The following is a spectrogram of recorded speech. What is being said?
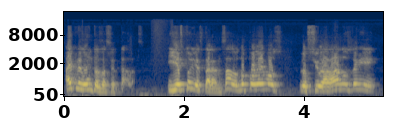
hay preguntas acertadas. Y esto ya está lanzado. No podemos los ciudadanos de bien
